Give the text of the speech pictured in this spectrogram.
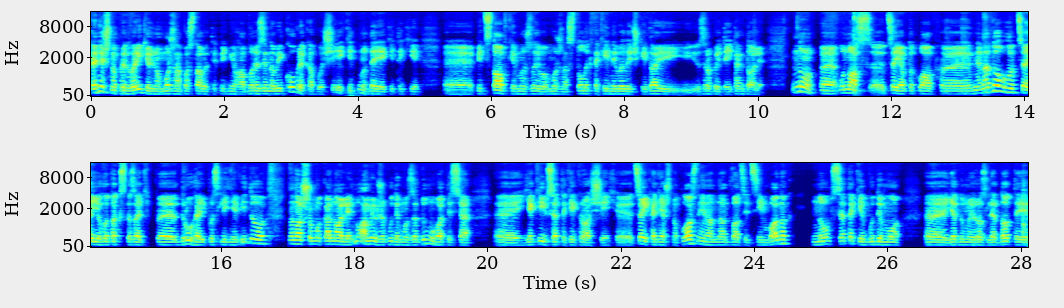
Звісно, предварительно можна поставити під нього або резиновий коврик, або ще які, ну, деякі такі е, підставки, можливо, можна столик такий невеличкий да, і, зробити і так далі. Ну, е, у нас е, цей автоклав е, ненадовго, це його, так сказати, е, друге і останнє відео на нашому каналі. Ну, а ми вже будемо задумуватися, е, який все-таки кращий. Е, Цей, звісно, класний на, на 27 банок, але все-таки будемо, е, я думаю, розглядати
